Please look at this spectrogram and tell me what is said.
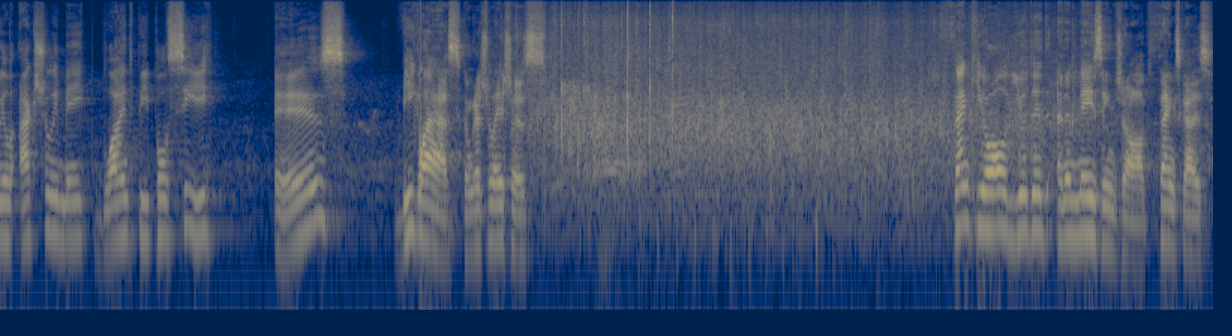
will actually make blind people see is VGlass. Congratulations. Thank you all. You did an amazing job. Thanks, guys.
